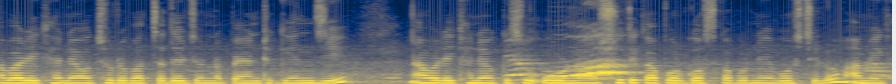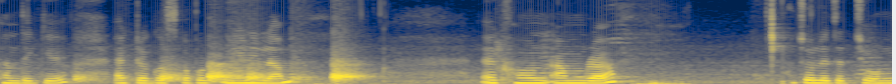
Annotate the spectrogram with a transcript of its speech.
আবার এখানেও ছোট বাচ্চাদের জন্য প্যান্ট, গেঞ্জি আবার এখানেও কিছু উড়না, সুতি কাপড়, গস কাপড় নিয়ে বসছিল। আমি এখান থেকে একটা গস কাপড় নিয়ে নিলাম। এখন আমরা চলে যাচ্ছি অন্য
